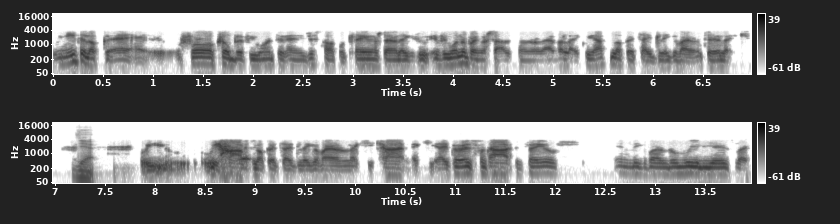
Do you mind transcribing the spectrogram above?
we need to look uh, for our club if we want to kind of just talk about players there. Like, if we, if we want to bring ourselves to another level, like we have to look outside the League of Ireland too. Like, yeah, we we have to look outside the League of Ireland. Like, you can't. Like, there is fantastic players in League of Ireland. Really is. Like,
